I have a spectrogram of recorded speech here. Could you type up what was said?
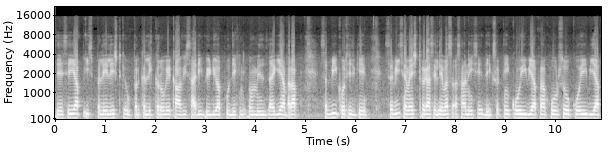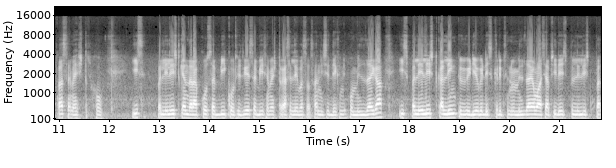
जैसे ही आप इस प्लेलिस्ट के ऊपर क्लिक करोगे, काफ़ी सारी वीडियो आपको देखने को मिल जाएगी। यहाँ पर आप सभी कोर्सेज के सभी सेमेस्टर का सिलेबस आसानी से देख सकते हैं। कोई भी आपका कोर्स हो, कोई भी आपका सेमेस्टर हो। इस प्ले लिस्ट के अंदर आपको सभी कोर्सेज के सभी सेमेस्टर का सिलेबस आसानी से देखने को मिल जाएगा। इस प्ले लिस्ट का लिंक वीडियो के डिस्क्रिप्शन में मिल जाएगा, वहाँ से आप सीधे इस प्ले लिस्ट पर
